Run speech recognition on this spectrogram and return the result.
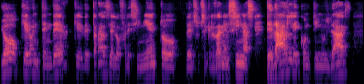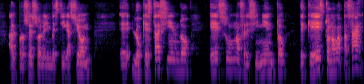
Yo quiero entender que detrás del ofrecimiento del subsecretario Encinas de darle continuidad al proceso de la investigación, eh, lo que está haciendo es un ofrecimiento de que esto no va a pasar,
